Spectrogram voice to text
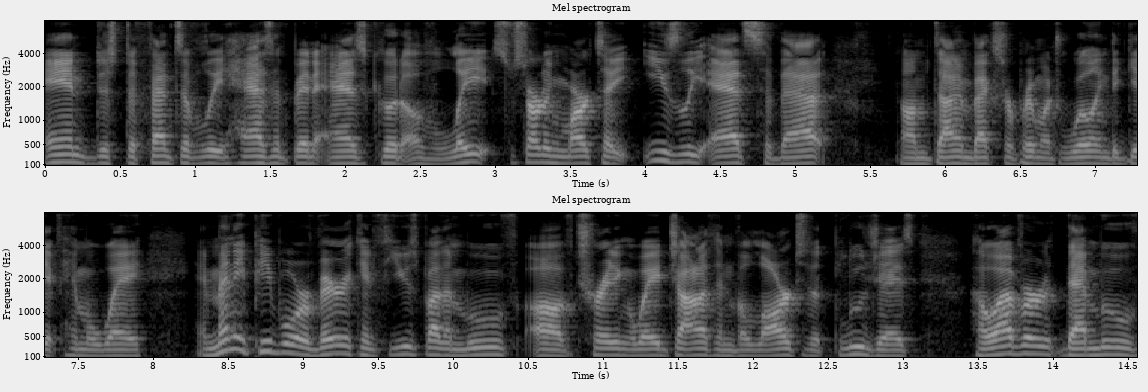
and just defensively hasn't been as good of late. So Starling Marte easily adds to that. Um, Diamondbacks are pretty much willing to give him away. And many people were very confused by the move of trading away Jonathan Villar to the Blue Jays. However, that move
